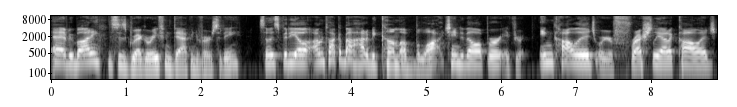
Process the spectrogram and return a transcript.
Hey everybody, this is Gregory from Dapp University. So in this video, I'm to talk about how to become a blockchain developer if you're in college or you're freshly out of college.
